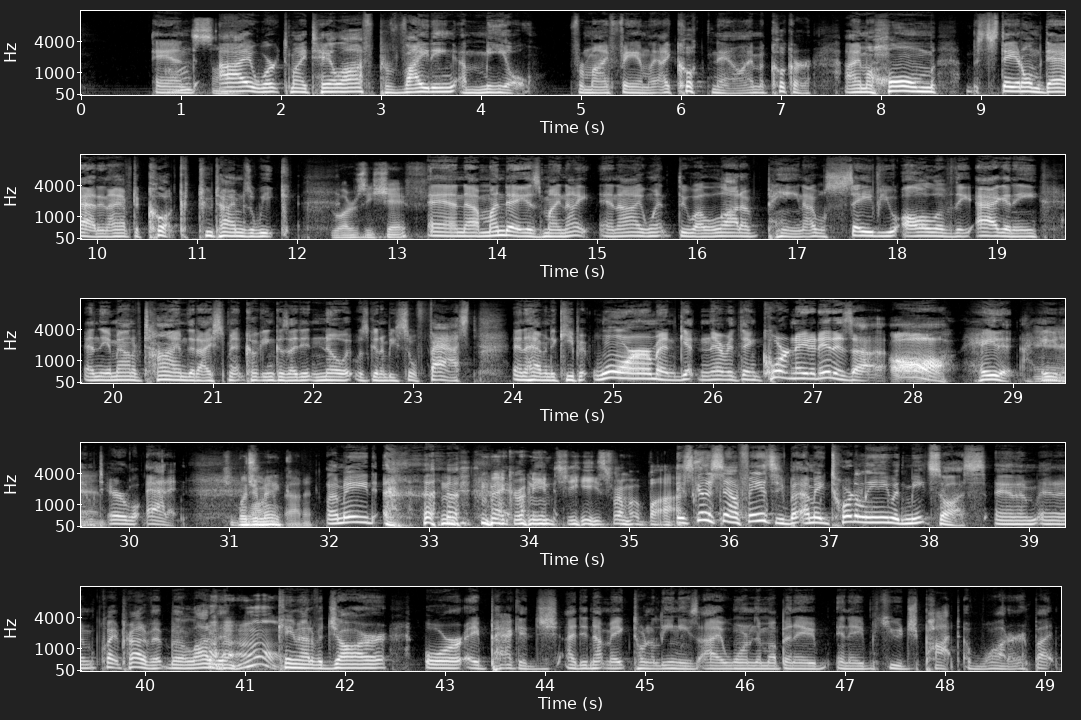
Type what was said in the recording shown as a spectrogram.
And Awesome. I worked my tail off providing a meal for my family. I cook now. I'm a cooker. I'm a home stay-at-home dad and I have to cook two times a week You are the chef. and uh, Monday is my night, and I went through a lot of pain. I will save you all of the agony and the amount of time that I spent cooking because I didn't know it was going to be so fast and having to keep it warm and getting everything coordinated. It is a oh, hate it. I hate it. I'm Man. terrible at it. What'd you blog make? About it. I made. Macaroni and cheese from a box. It's going to sound fancy, but I made tortellini with meat sauce, and I'm and I'm quite proud of it. But a lot of it uh-huh. came out of a jar or a package. I did not make tortellinis. I warmed them up in a in a huge pot of water. But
